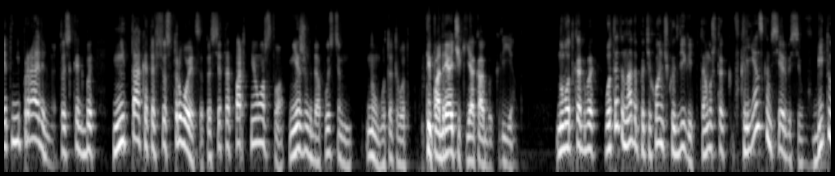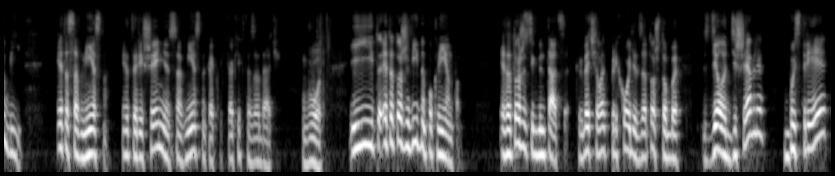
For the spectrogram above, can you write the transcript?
это неправильно. То есть как бы не так это все строится. То есть это партнерство, нежели, допустим, ну вот это вот ты подрядчик, я как бы клиент. Ну вот как бы вот это надо потихонечку двигать, потому что в клиентском сервисе, в B2B, это совместно, это решение совместно как, каких-то задач. Вот. И это тоже видно по клиентам. Это тоже сегментация. Когда человек приходит за то, чтобы сделать дешевле, быстрее,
